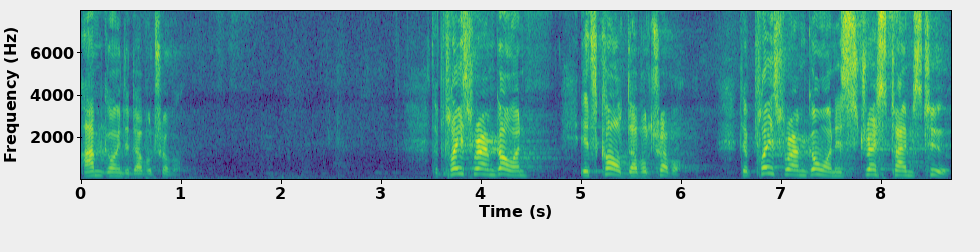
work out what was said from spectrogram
I'm going to double trouble. The place where I'm going, it's called double trouble. The place where I'm going is stress times two.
